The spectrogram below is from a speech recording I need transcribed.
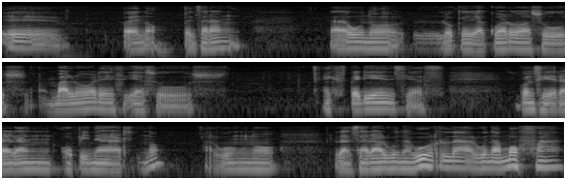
Eh, bueno, pensarán cada uno lo que de acuerdo a sus valores y a sus experiencias considerarán opinar, ¿no? Alguno lanzará alguna burla, alguna mofa,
